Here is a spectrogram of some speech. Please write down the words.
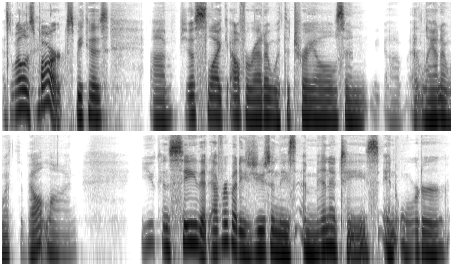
as well as parks, because uh, just like Alpharetta with the trails and uh, Atlanta with the Beltline, you can see that everybody's using these amenities in order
